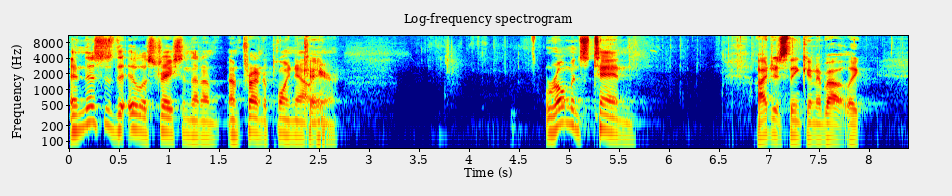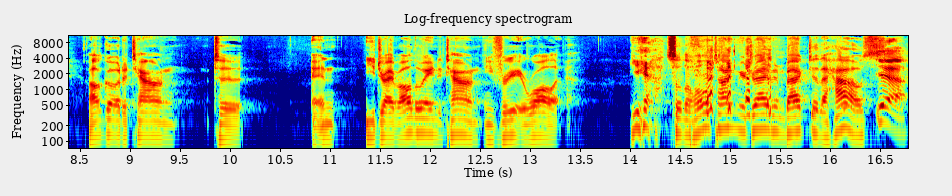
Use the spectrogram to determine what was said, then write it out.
and this is the illustration that i'm, I'm trying to point out Okay. here romans 10 I just thinking about like I'll go to town to and you drive all the way into town, you forget your wallet. yeah So the whole time you're driving back to the house, Yeah.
